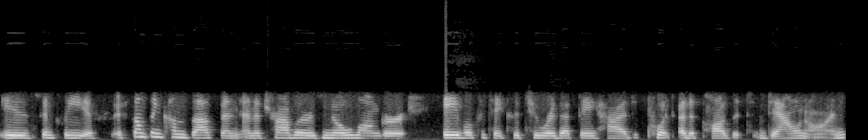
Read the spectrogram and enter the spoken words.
is simply if, if something comes up and, and a traveler is no longer able to take the tour that they had put a deposit down on,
